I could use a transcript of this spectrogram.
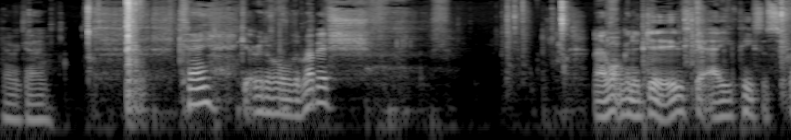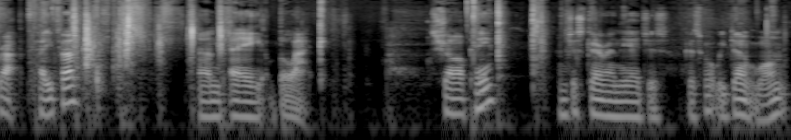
There we go. Okay, get rid of all the rubbish. Now what I'm going to do is get a piece of scrap paper and a black Sharpie and just go around the edges because what we don't want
